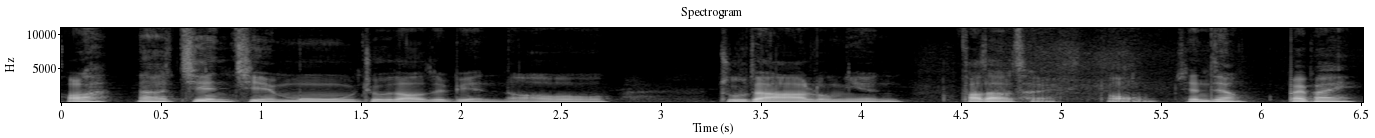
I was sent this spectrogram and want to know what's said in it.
好了，那今天节目就到这边，然后祝大家龙年。发大财哦！先这样，拜拜。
